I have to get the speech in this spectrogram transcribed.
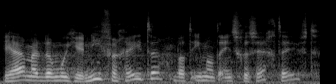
Ja, maar dan moet je niet vergeten wat iemand eens gezegd heeft.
